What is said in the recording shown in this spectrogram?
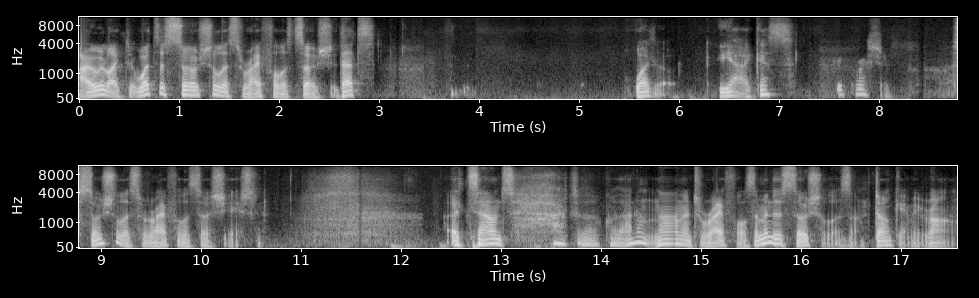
I would like to. What's a socialist rifle association? That's what. Yeah, I guess Good question. socialist rifle association. It sounds. I don't not into rifles. I'm into socialism. Don't get me wrong.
